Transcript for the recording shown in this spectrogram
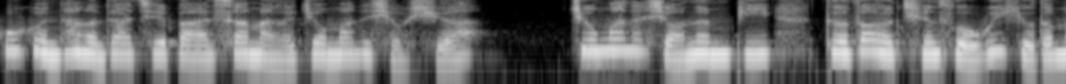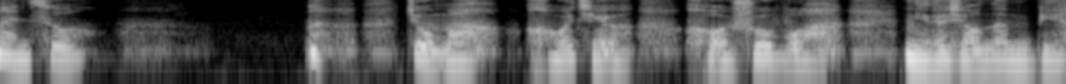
我滚烫的大鸡巴塞满了舅妈的小穴，舅妈的小嫩逼得到了前所未有的满足。舅妈，好紧，好舒服！你的小嫩逼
